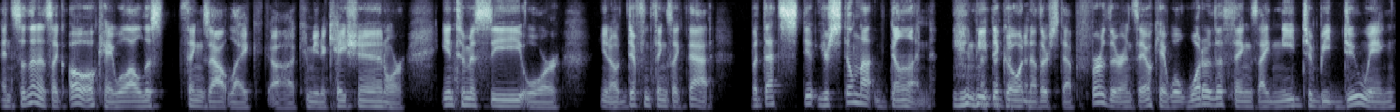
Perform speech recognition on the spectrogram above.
And so then it's like, oh, okay, well, I'll list things out like uh, communication or intimacy or, you know, different things like that. But that's still, you're still not done. You need to go another step further and say, okay, well, what are the things I need to be doing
